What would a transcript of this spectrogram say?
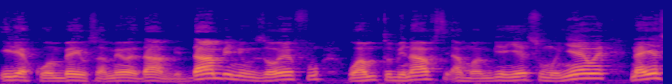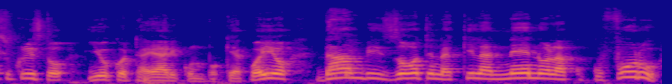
ili akuombee usamehewe dhambi. Dhambi ni uzoefu wa mtu binafsi amwambie yesu mwenyewe na yesu kristo yuko tayari kumpokea. Kwa hiyo dhambi zote na kila neno la kukufuru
